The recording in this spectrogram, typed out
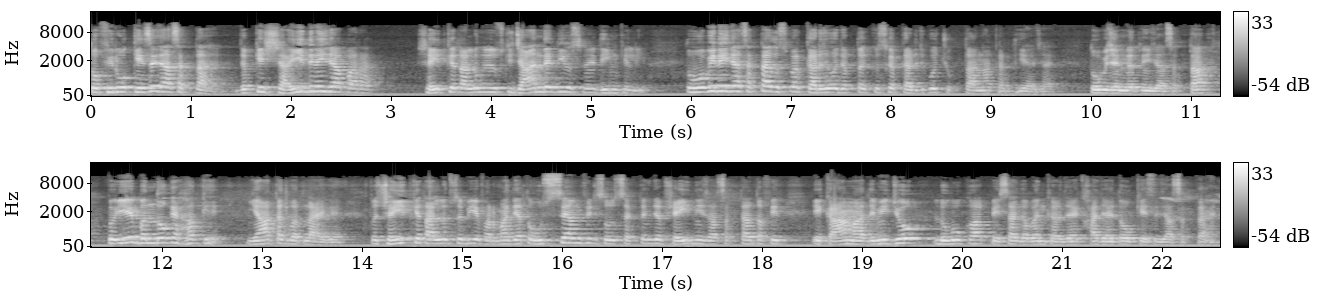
तो फिर वो कैसे जा सकता है? जबकि शहीद नहीं जा पा रहा। शहीद के ताल्लुक से उसकी जान दे दी उसने दीन के लिए तो वो भी नहीं जा सकता उस पर कर्ज हो, जब तक उसका कर्ज को चुकता ना कर दिया जाए। तो भी जन्नत नहीं जा सकता। तो ये बंदों के हक है, यहाँ तक बतलाए गए। तो शहीद के ताल्लुक से भी ये फरमा दिया तो उससे हम फिर सोच सकते हैं, जब शहीद नहीं जा सकता तो फिर एक आम आदमी जो लोगों का पैसा गबन कर जाए, खा जाए तो वो कैसे जा सकता है?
